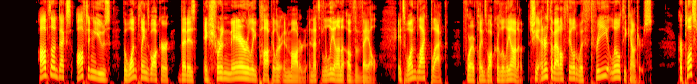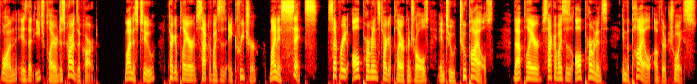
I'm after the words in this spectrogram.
Abzan decks often use the one planeswalker that is extraordinarily popular in modern, and that's Liliana of the Veil. It's one black black for a planeswalker Liliana. She enters the battlefield with three loyalty counters. Her plus one is that each player discards a card. Minus 2, target player sacrifices a creature. Minus 6, separate all permanents target player controls into two piles. That player sacrifices all permanents in the pile of their choice.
